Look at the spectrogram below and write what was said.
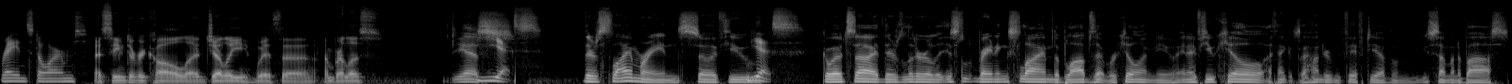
rainstorms. I seem to recall uh, jelly with uh, umbrellas. yes Yes. there's slime rains so if you Yes. go outside there's literally it's raining slime the blobs that were killing you and if you kill i think it's 150 of them you summon a boss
